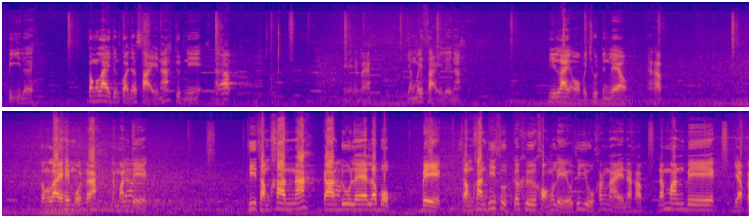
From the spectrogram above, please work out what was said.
ำปีเลย ต้องไล่จนกว่าจะใสนะ จุดนี้นะครับนี่เห็นไหมยังไม่ใสเลยนะ นี่ไล่ออกไปชุดหนึ่งแล้วนะครับ ต้องไล่ให้หมดนะน้ำมันเบรกที่สำคัญนะ การดูแลระบบเบรกสำคัญที่สุดก็คือของเหลวที่อยู่ข้างในนะครับ น้ำมันเบรกอย่าไป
